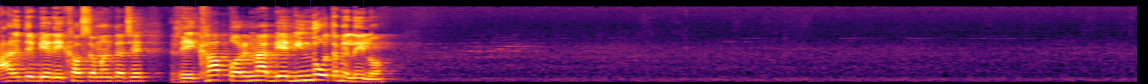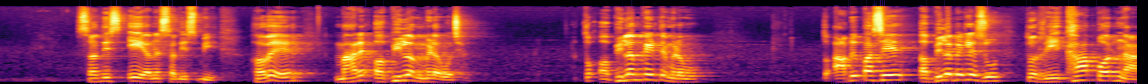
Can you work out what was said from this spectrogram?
આ રીતે બે રેખાઓ સમાંતર છે. રેખા પરના બે બિંદુઓ તમે લઈ લો. સદિશ એ અને સદિશ બી. હવે મારે અભિલંબ મેળવવો છે. તો અભિલંબ કઈ રીતે મેળવવો? તો આપણી પાસે અભિલંબ એટલે શું? તો રેખા પરના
